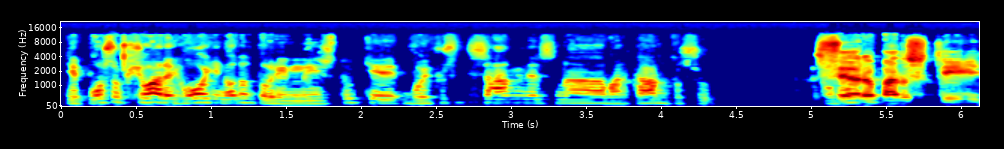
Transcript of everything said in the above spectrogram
Και πόσο πιο αργό γινόταν το release του και βοηθούσε τις άμυνες να μαρκάρουν το σουτ. Θεωρώ πάντως ότι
